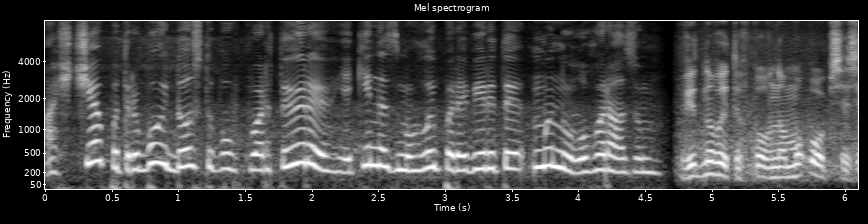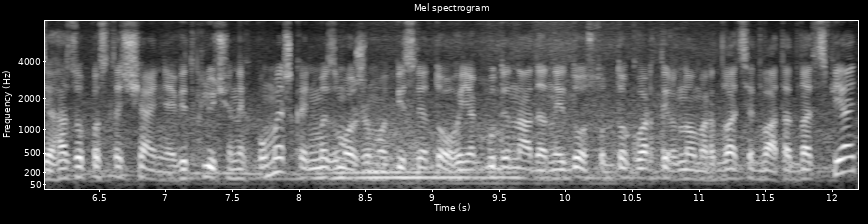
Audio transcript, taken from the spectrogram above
а ще потребують доступу в квартири, які не змогли перевірити минулого разу. Відновити в повному обсязі газопостачання відключених помешкань ми зможемо після того, як буде наданий доступ до квартир номер 22 та 25.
